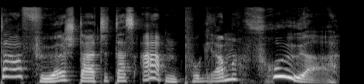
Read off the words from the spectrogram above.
dafür startet das Abendprogramm früher.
